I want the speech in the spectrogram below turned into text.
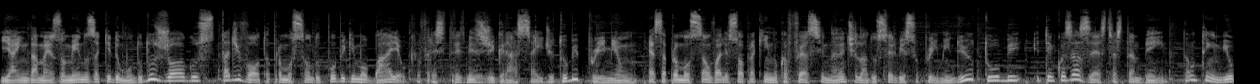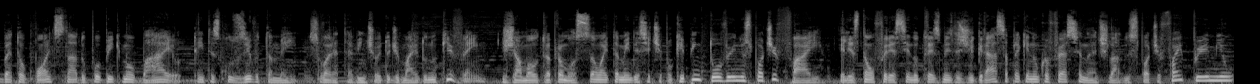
E ainda mais ou menos aqui do mundo dos jogos, tá de volta a promoção do PUBG Mobile, que oferece 3 meses de graça aí de YouTube Premium. Essa promoção vale só para quem nunca foi assinante lá do serviço Premium do YouTube E tem coisas extras também. Então tem mil Battle Points lá do PUBG Mobile, tem exclusivo também. Isso vale até 28 de maio do ano que vem. Já uma outra promoção aí também desse tipo que pintou veio no Spotify. Eles estão oferecendo 3 meses de graça para quem nunca foi assinante lá do Spotify Premium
